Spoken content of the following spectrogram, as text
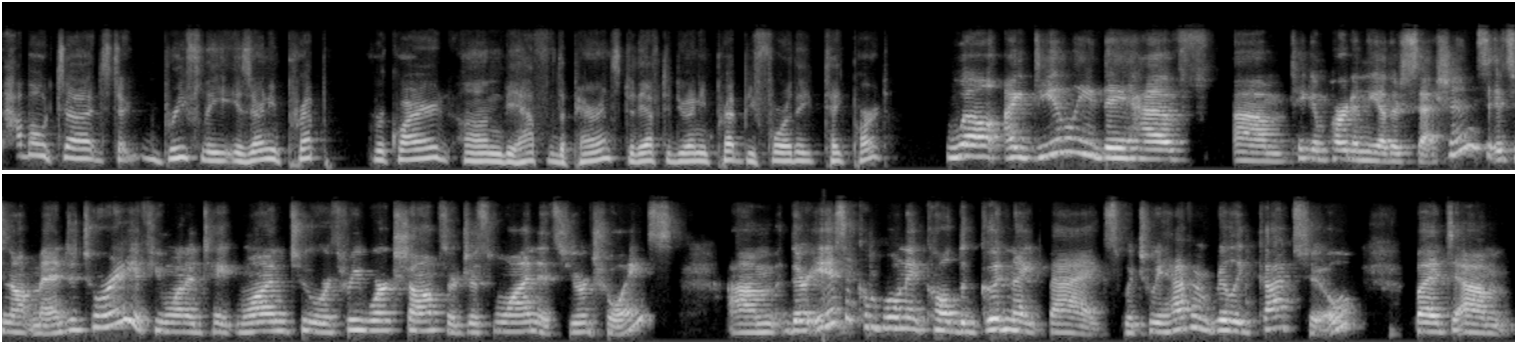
How about uh, just to, briefly, is there any prep required on behalf of the parents? Do they have to do any prep before they take part? Well, ideally, they have um, taken part in the other sessions. It's not mandatory. If you want to take one, two, or three workshops or just one, it's your choice. Um, there is a component called the Goodnight Bags, which we haven't really got to, but um,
